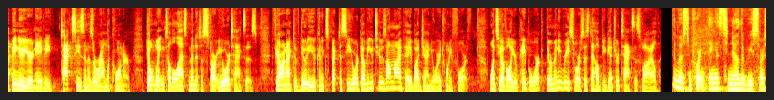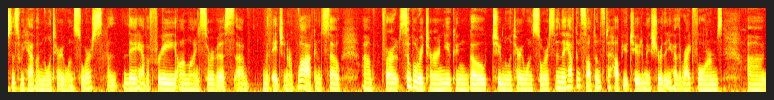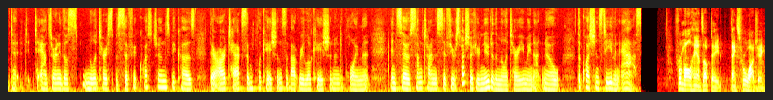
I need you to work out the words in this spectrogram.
Happy New Year, Navy. Tax season is around the corner. Don't wait until the last minute to start your taxes. If you're on active duty, you can expect to see your W-2s on MyPay by January 24th. Once you have all your paperwork, there are many resources to help you get your taxes filed. The most important thing is to know the resources we have on Military One Source. Uh, they have a free online service uh, with H&R Block. And so um, for a simple return, you can go to Military One Source, and they have consultants to help you too to make sure that you have the right forms, uh, to, to, answer any of those military specific questions because there are tax implications about relocation and deployment. And so sometimes if you're, especially if you're new to the military, you may not know the questions to even ask. From All Hands Update, thanks for watching.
